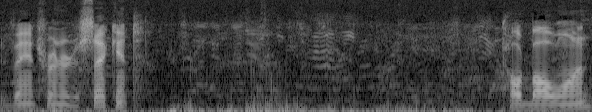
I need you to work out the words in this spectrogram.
Advance runner to second. Called ball one.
